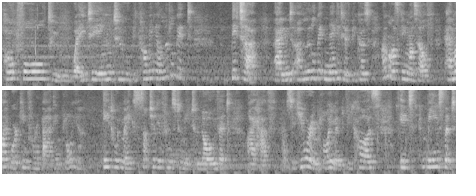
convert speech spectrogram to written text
hopeful to waiting to becoming a little bit bitter and a little bit negative because I'm asking myself, am I working for a bad employer? It would make such a difference to me to know that I have secure employment because it means that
